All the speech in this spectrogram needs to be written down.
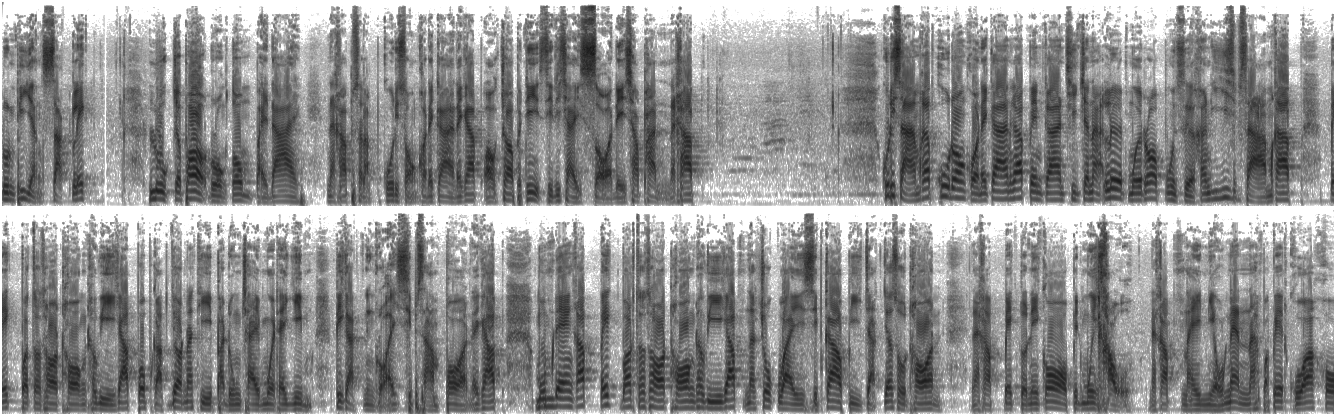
รุ่นพี่อย่างศักเล็กลูกเจ้าพ่อโรงต้มไปได้นะครับสำหรับคู่ที่2ของรายการนะครับ ออกชอบไปที่สิทธิชัยสอเดชพันธ์นะครับ คู่ที่ 3 ครับ คู่รองของรายการครับเป็นการชิงชนะเลิศมวยรอบปูนเสือครั้งที่ 23 ครับ เป็กปตททองทวีครับพบกับยอดนาทีพดุงชัยมวยไทยยิม พิกัด 113 ปอนด์นะครับ มุมแดงครับเป็กปตททองทวีครับนักชกวัย 19 ปีจากยโสธรนะครับเป็กตัวนี้ก็เป็นมวยเข่านะครับในเหนียวแน่นนะประเภทขวาคอ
